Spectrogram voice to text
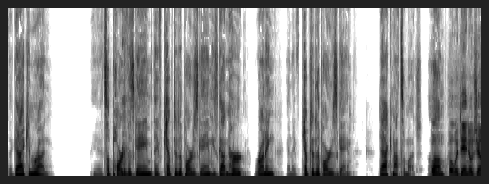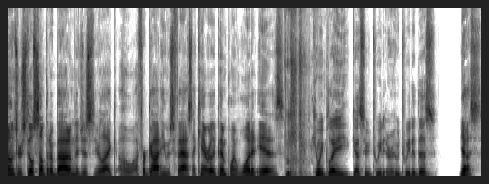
the guy can run. It's a part of his game. They've kept it a part of his game. He's gotten hurt running, and they've kept it a part of his game. Dak, not so much. but, Um, but with Daniel Jones, there's still something about him that just you're like, oh, I forgot he was fast. I can't really pinpoint what it is. Can we play guess who tweeted or who tweeted this? yes,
